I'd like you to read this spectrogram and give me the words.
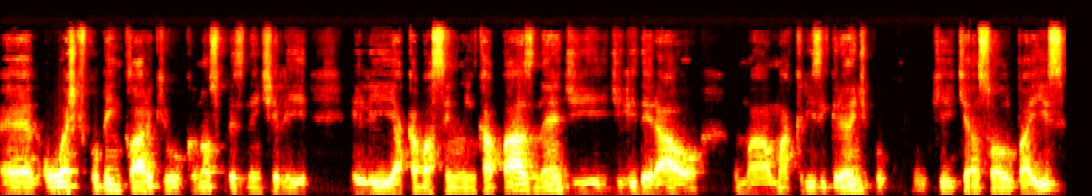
É, ou acho que ficou bem claro que o, que o, nosso presidente ele ele acaba sendo incapaz, né, de, de liderar uma, uma crise grande que, que assola o país.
